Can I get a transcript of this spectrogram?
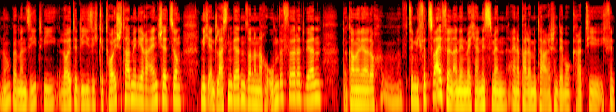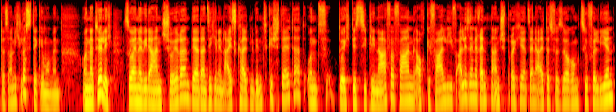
ne? weil man sieht, wie Leute, die sich getäuscht haben in ihrer Einschätzung, nicht entlassen werden, sondern nach oben befördert werden. Da kann man ja doch äh, ziemlich verzweifeln an den Mechanismen einer parlamentarischen Demokratie. Ich finde das auch nicht lustig im Moment. Und natürlich, so einer wie der Hans Scheurer, der dann sich in den eiskalten Wind gestellt hat und durch Disziplinarverfahren auch Gefahr lief, alle seine Rentenansprüche, seine Altersversorgung zu verlieren.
